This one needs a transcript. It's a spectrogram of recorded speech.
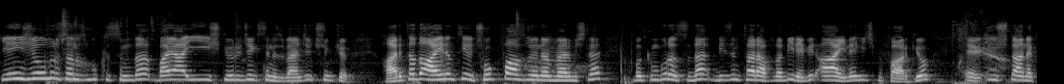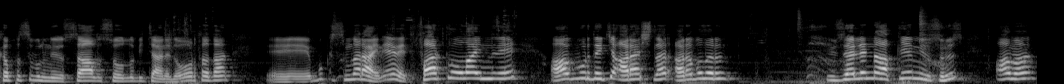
Genji olursanız bu kısımda bayağı iyi iş göreceksiniz bence. Çünkü haritada ayrıntıya çok fazla önem vermişler. Bakın burası da bizim tarafla birebir aynı. Hiçbir fark yok. Evet 3 tane kapısı bulunuyor. Sağlı sollu bir tane de ortadan. Ee, bu kısımlar aynı. Evet farklı olay ne? Abi buradaki araçlar arabaların üzerlerine atlayamıyorsunuz. Ama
